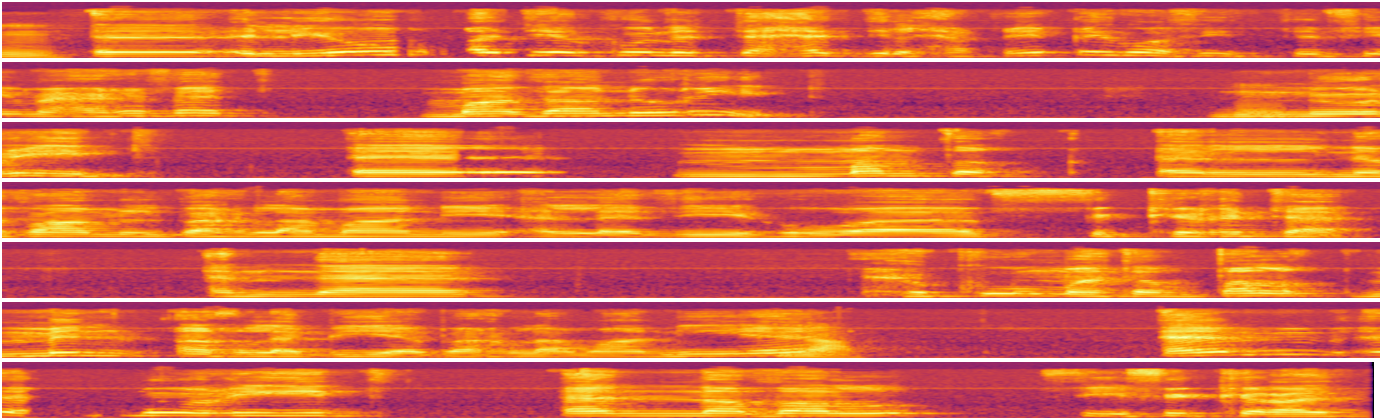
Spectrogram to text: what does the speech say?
آه اليوم قد يكون التحدي الحقيقي هو في في معرفة ماذا نريد. نريد آه منطق النظام البرلماني الذي هو فكرته أن حكومة تنطلق من أغلبية برلمانية. نعم. أم نريد أن نظل في فكرة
